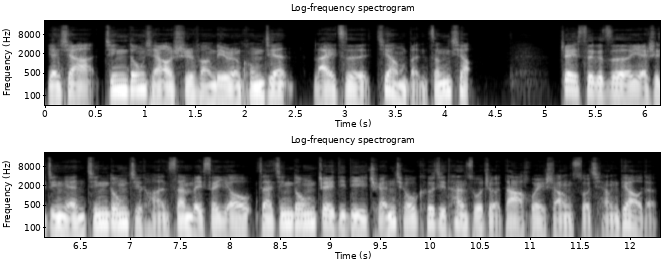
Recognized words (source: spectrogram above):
眼下，京东想要释放利润空间，来自降本增效。这四个字也是今年京东集团三位 CEO 在京东 JDD 全球科技探索者大会上所强调的。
